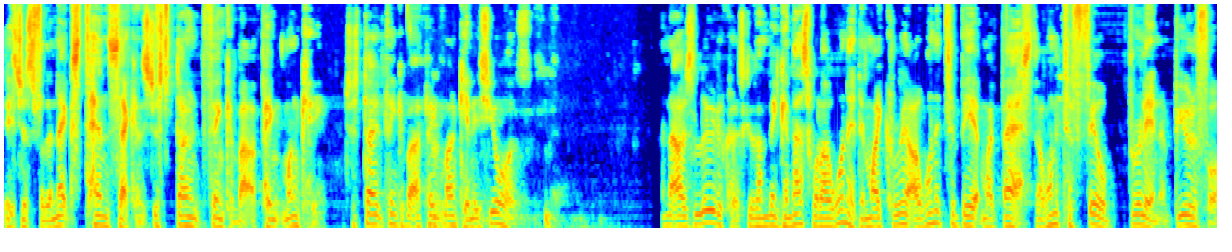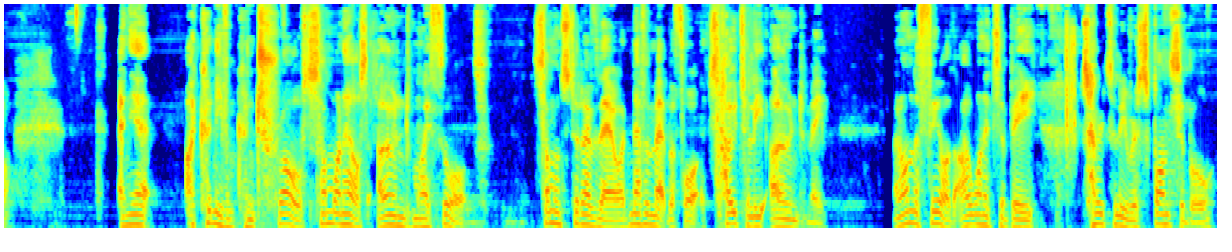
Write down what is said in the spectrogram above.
is just for the next ten seconds, just don't think about a pink monkey. Just don't think about a pink hmm. monkey, and it's yours. And that was ludicrous because I'm thinking that's what I wanted in my career. I wanted to be at my best. I wanted to feel brilliant and beautiful. And yet I couldn't even control. Someone else owned my thoughts. Someone stood over there I'd never met before, totally owned me. And on the field, I wanted to be totally responsible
